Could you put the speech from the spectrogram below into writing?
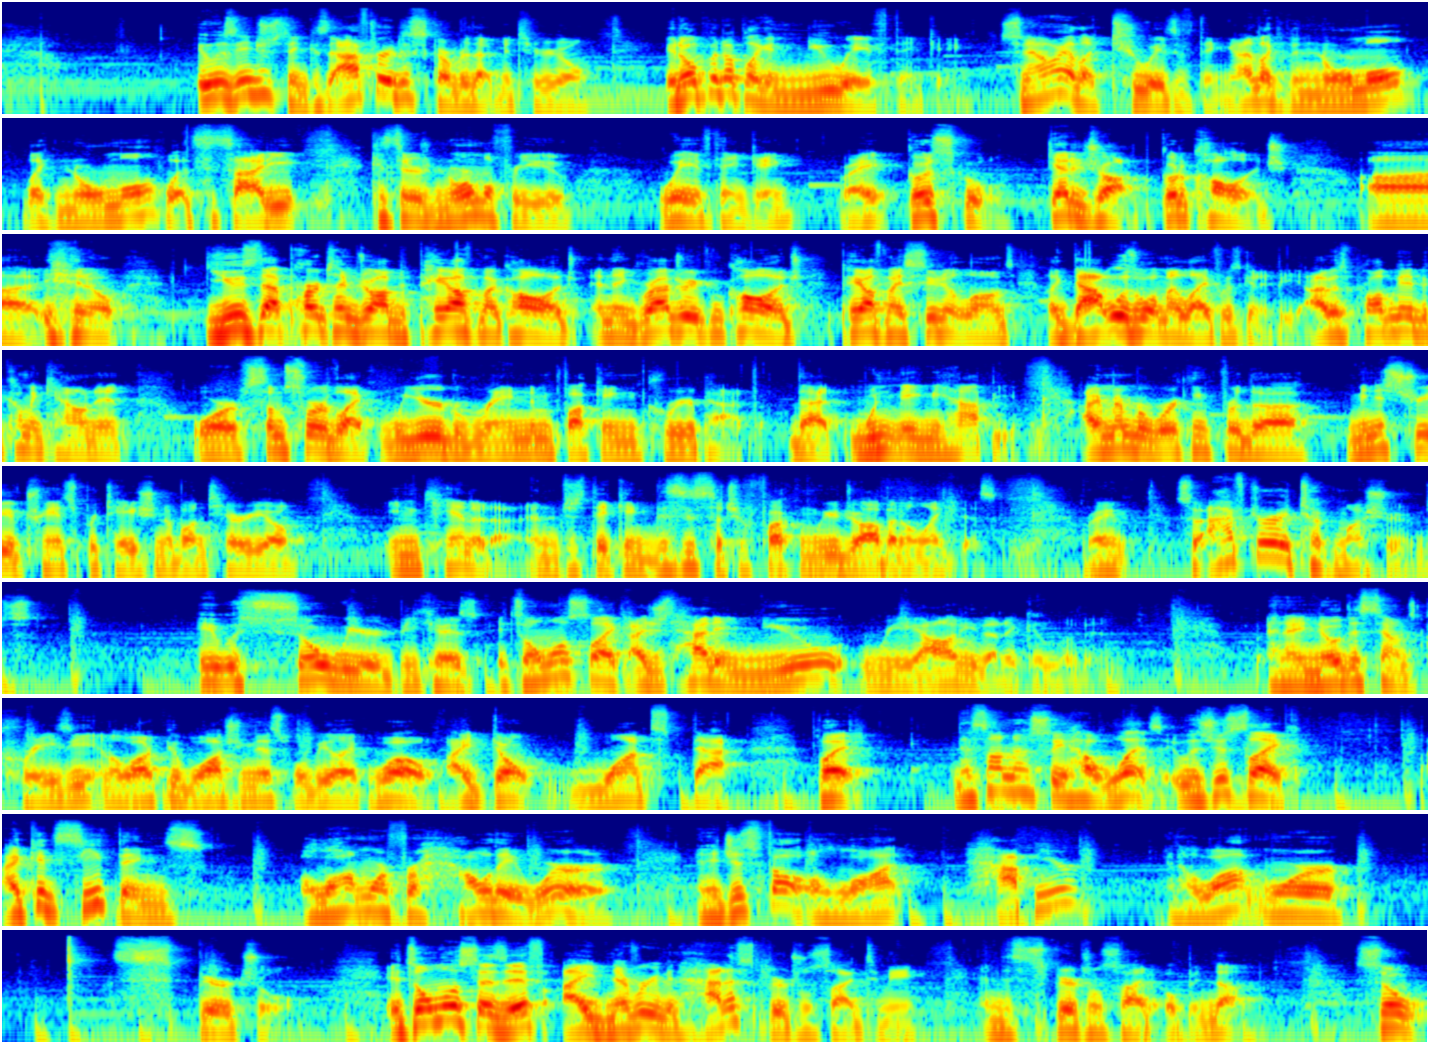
it was interesting because after I discovered that material, it opened up like a new way of thinking. So now I had like two ways of thinking. I had like the normal, like normal, what society considers normal for you way of thinking, right? Go to school, get a job, go to college, uh, you know, use that part-time job to pay off my college and then graduate from college, pay off my student loans. Like that was what my life was gonna be. I was probably gonna become accountant or some sort of like weird random fucking career path that wouldn't make me happy. I remember working for the Ministry of Transportation of Ontario in Canada and just thinking, this is such a fucking weird job, I don't like this, right? So after I took mushrooms, it was so weird because it's almost like I just had a new reality that I could live in. And I know this sounds crazy, and a lot of people watching this will be like, whoa, I don't want that. But that's not necessarily how it was. It was just like, I could see things a lot more for how they were, and it just felt a lot happier and a lot more spiritual. It's almost as if I'd never even had a spiritual side to me, and the spiritual side opened up. So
